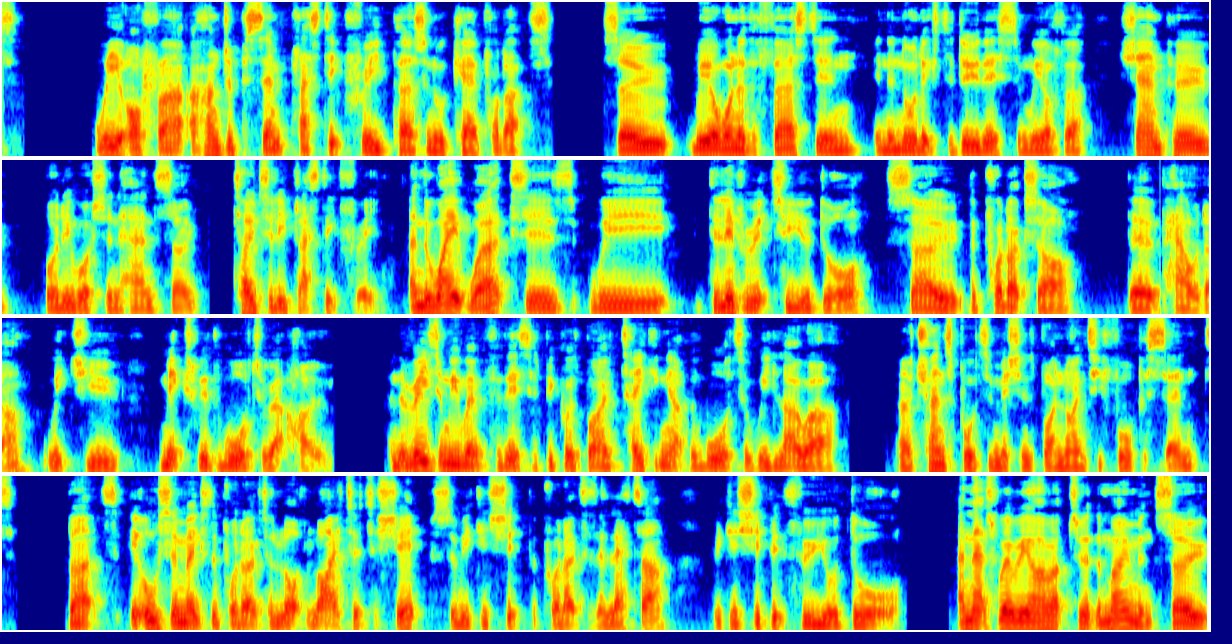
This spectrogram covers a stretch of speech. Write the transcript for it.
we offer 100% plastic free personal care products. So, we are one of the first in, in the Nordics to do this, and we offer shampoo, body wash, and hand soap, totally plastic free. And the way it works is we deliver it to your door. So the products are the powder, which you mix with water at home. And the reason we went for this is because by taking out the water, we lower uh, transport emissions by 94%. But it also makes the product a lot lighter to ship. So we can ship the product as a letter, we can ship it through your door. And that's where we are up to at the moment. So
